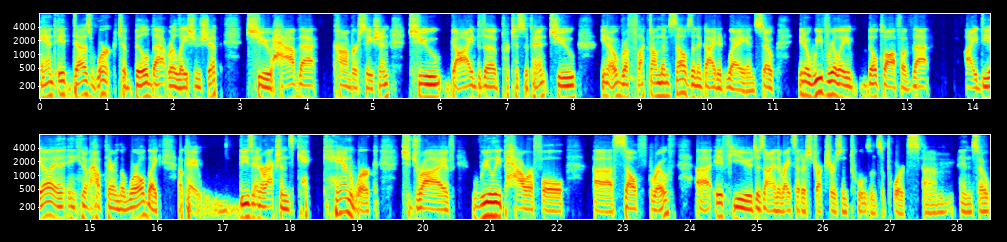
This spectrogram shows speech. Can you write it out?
And it does work to build that relationship, to have that conversation to guide the participant to you know reflect on themselves in a guided way and so you know we've really built off of that idea and you know out there in the world like okay these interactions can work to drive really powerful uh, self growth uh, if you design the right set of structures and tools and supports. Um, and so,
